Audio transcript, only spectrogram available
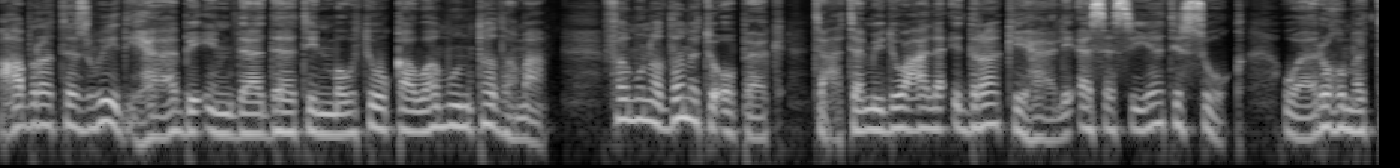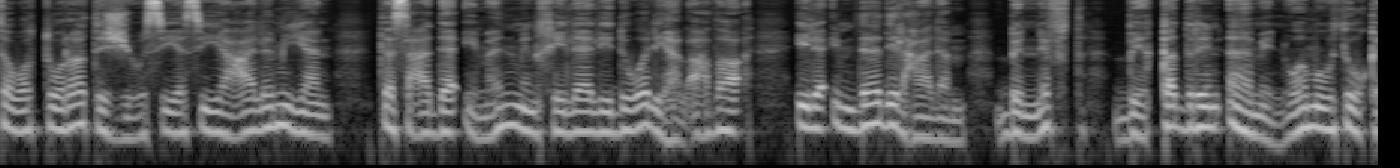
عبر تزويدها بإمدادات موثوقة ومنتظمة. فمنظمة أوبك تعتمد على إدراكها لأساسيات السوق ورغم التوترات الجيوسياسية عالميا تسعى دائما من خلال دولها الأعضاء إلى إمداد العالم بالنفط بقدر آمن وموثوق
